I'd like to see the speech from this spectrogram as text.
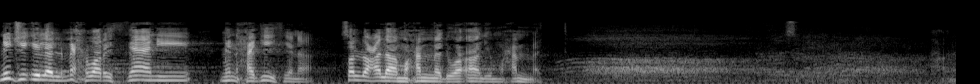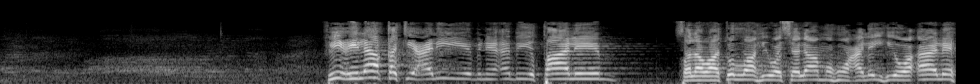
نجي إلى المحور الثاني من حديثنا. صلوا على محمد وآل محمد. في علاقة علي بن أبي طالب صلوات الله وسلامه عليه وآله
